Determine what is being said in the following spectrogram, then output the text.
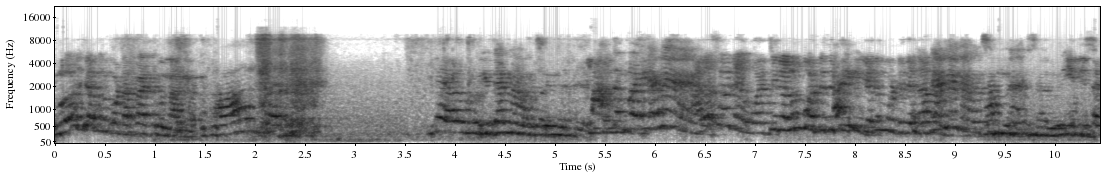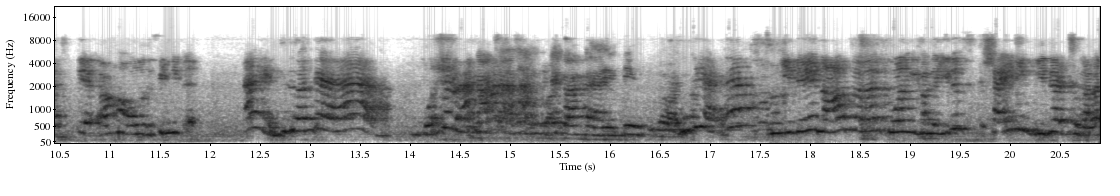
ரோஜா போட்டா பாத்துருந்தாங்க அந்த ஒரிஜினலும் போட்டது எதுவும் போட்டது. இது சத்திய ஆஹா உங்களுக்கு பின்னிட்டு. இது வந்து நார்மலா தான் இருக்கும்? இப்ப அந்த இது ஷைனிங் இது அடிச்சு நல்லா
